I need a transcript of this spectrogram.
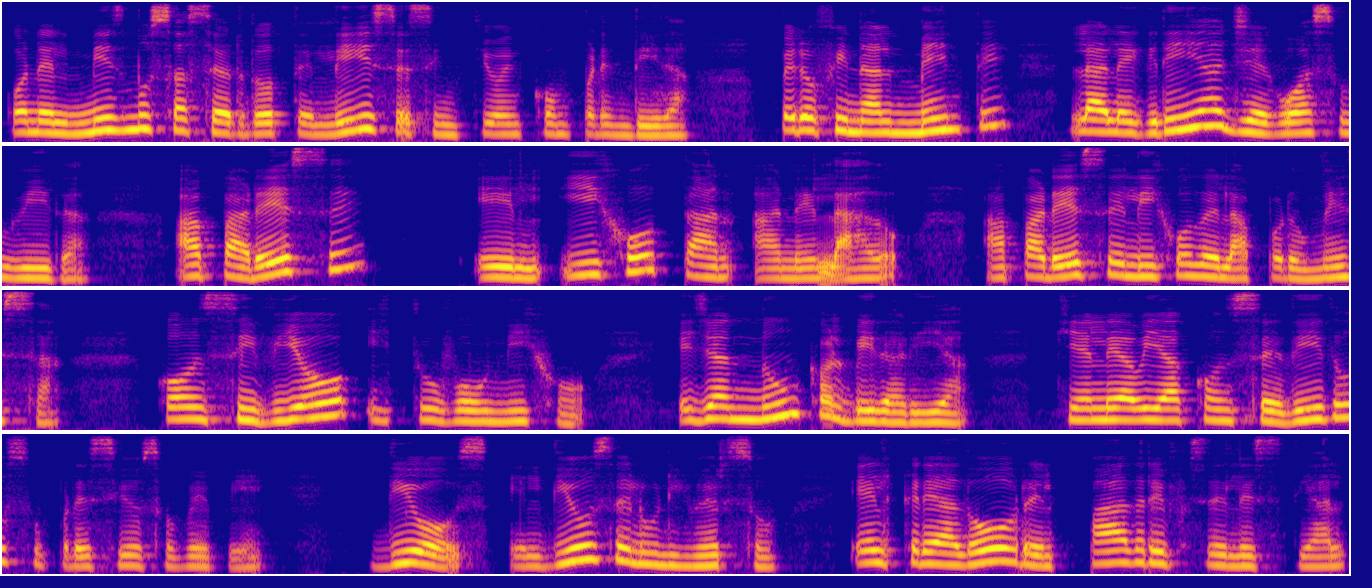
con el mismo sacerdote Liz se sintió incomprendida, pero finalmente la alegría llegó a su vida. Aparece el hijo tan anhelado, aparece el hijo de la promesa. Concibió y tuvo un hijo. Ella nunca olvidaría quién le había concedido su precioso bebé. Dios, el Dios del universo, el Creador, el Padre Celestial,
